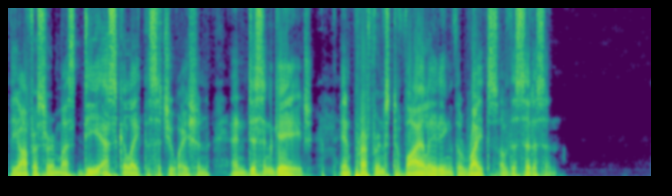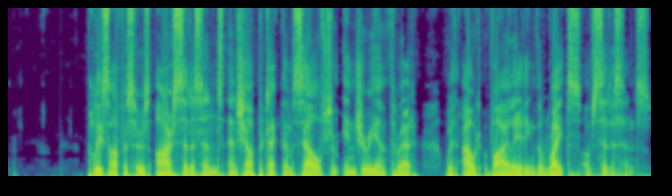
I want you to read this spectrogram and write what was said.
the officer must de-escalate the situation and disengage in preference to violating the rights of the citizen. Police officers are citizens and shall protect themselves from injury and threat without violating the rights of citizens.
